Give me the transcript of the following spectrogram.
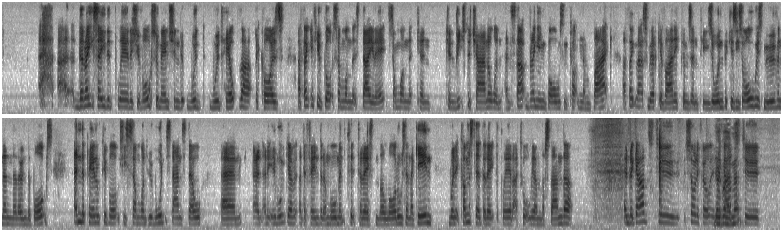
the right-sided player, as you've also mentioned, would would help that because I think if you've got someone that's direct, someone that can can reach the channel and, and start bringing balls and cutting them back, I think that's where Cavani comes into his own because he's always moving in and around the box. In the penalty box, he's someone who won't stand still um, and, and he won't give a defender a moment to, to rest in their laurels. And again, when it comes to a direct player, I totally understand that. In regards to, sorry, Phil, in yeah, regards ahead, to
